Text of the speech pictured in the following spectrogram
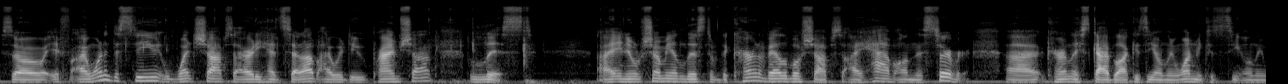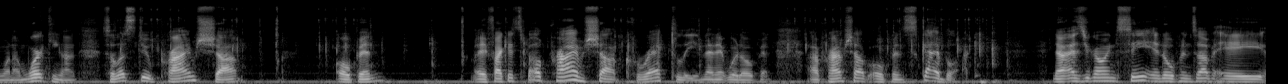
So if I wanted to see what shops I already had set up, I would do Prime Shop, List uh, and it will show me a list of the current available shops I have on this server. Uh, currently, Skyblock is the only one because it's the only one I'm working on. So let's do Prime Shop, open. If I could spell Prime Shop correctly, then it would open. Uh, Prime Shop open Skyblock. Now, as you're going to see, it opens up a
